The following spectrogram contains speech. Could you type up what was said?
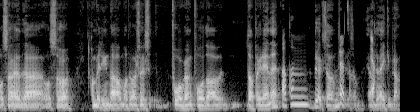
og så, det, og så kom meldingen da om at det var så pågang på da datagreiene. At den brøt sammen. Liksom. Ja, ja, Det er ikke bra.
